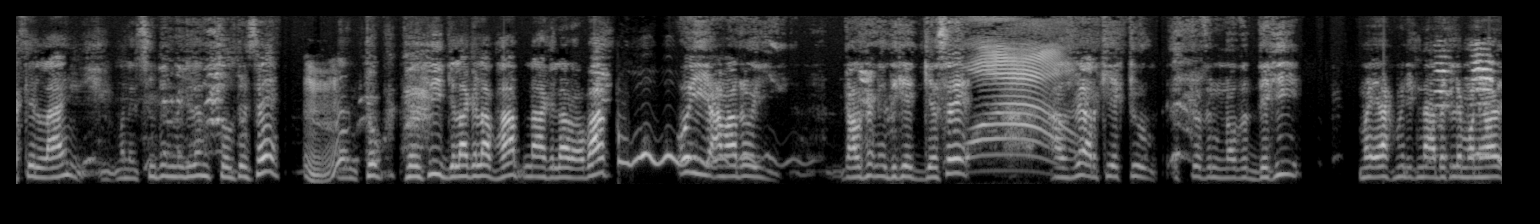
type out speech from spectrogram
একের লাইন মানে সিজন মিডলেন চলতেছে। তো ফেলতি গেলা গেলা ভাব না গেলার অভাব। ওই আমার ওই গার্লফ্রেন্ড এদিকে গেছে। আসবে আর কি একটু একটু নজর দেখি। মানে এক মিনিট না দেখলে মনে হয়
